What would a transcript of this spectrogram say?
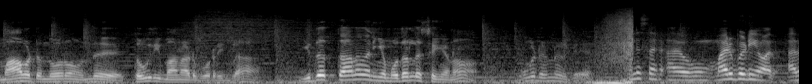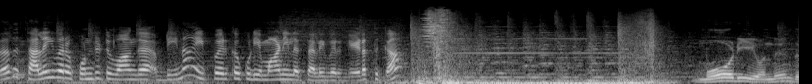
மாவட்டம் தோறும் வந்து தொகுதி மாநாடு போடுறீங்களா? இதைத்தானே தான் நீங்கள் முதல்ல செய்யணும். உங்கள்கிட்ட என்ன இருக்கு? இல்ல சார் மறுபடியும் அது- அதாவது தலைவரை கொண்டுட்டு வாங்க அப்படின்னா இப்ப இருக்கக்கூடிய மாநில தலைவர் இடத்துக்கா? மோடி வந்து இந்த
